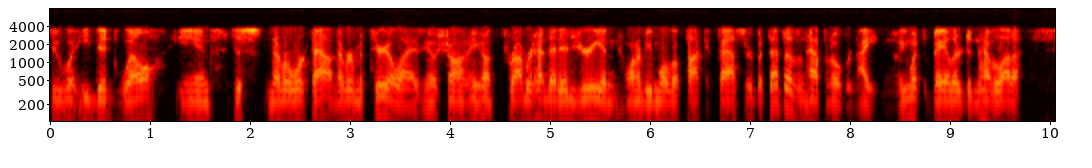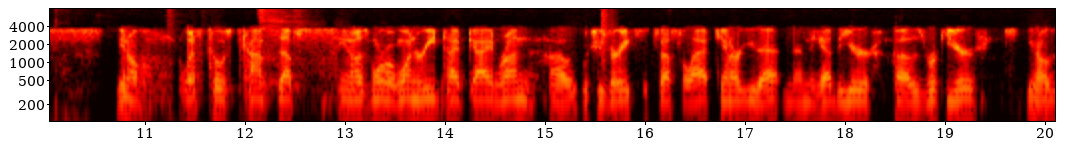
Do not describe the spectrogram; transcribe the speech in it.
do what he did well and just never worked out, never materialized. You know, Sean, you know, Robert had that injury and wanted to be more of a pocket passer, but that doesn't happen overnight. You know, he went to Baylor, didn't have a lot of, you know, West Coast concepts. You know, is more of a one read type guy and run, uh, which he's very successful at. Can't argue that. And then he had the year, uh, his rookie year, you know,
